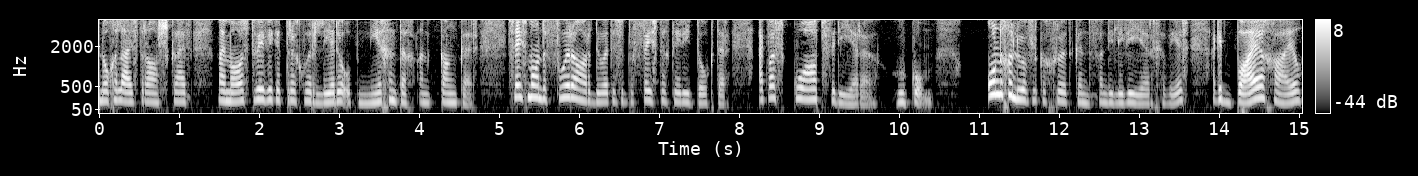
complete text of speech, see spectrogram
Nog 'n luisteraar skryf: My ma is 2 weke terug oorlede op 90 aan kanker. 6 maande voor haar dood is dit bevestig deur die dokter. Ek was kwaad vir die Here. Hoekom? ongelooflike groot kind van die liewe Heer gewees. Ek het baie gehuil,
